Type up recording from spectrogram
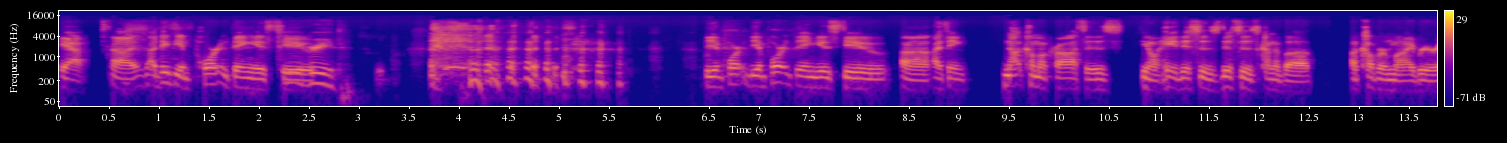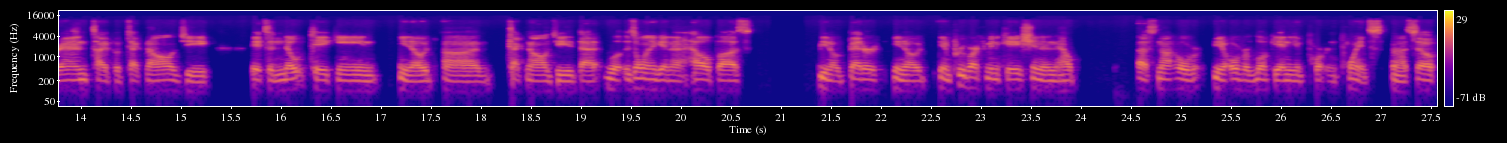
Yeah, uh, I think the important thing is to he agreed. the important the important thing is to uh, I think not come across as you know hey this is this is kind of a a cover my rear end type of technology. It's a note taking you know, uh, technology that will, is only going to help us, you know, better, you know, improve our communication and help us not over, you know, overlook any important points. Uh, so,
